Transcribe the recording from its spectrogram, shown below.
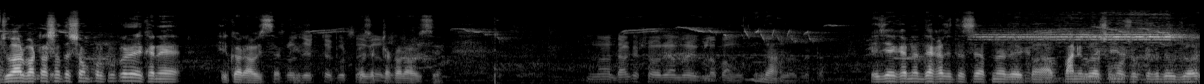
জোয়ার ভাটার সাথে সম্পর্ক করে। এখানে ই করা হয়েছে প্রজেক্টটা করা হয়েছে। না ঢাকা শহরে আমরা এগুলো পাবো না। এই যে এখানে দেখা যেতেছে আপনার এই পা- সমস্যা জোয়ার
